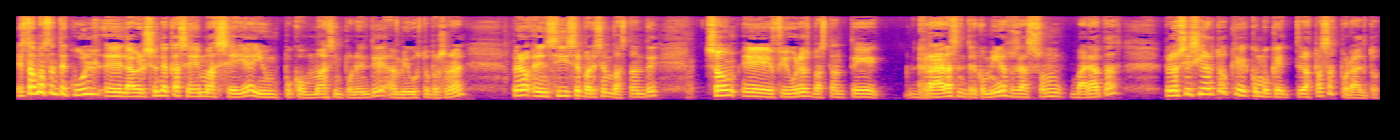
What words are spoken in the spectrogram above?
Está bastante cool, eh, la versión de acá se ve más seria y un poco más imponente a mi gusto personal. Pero en sí se parecen bastante. Son eh, figuras bastante raras, entre comillas, o sea, son baratas. Pero sí es cierto que como que te las pasas por alto.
